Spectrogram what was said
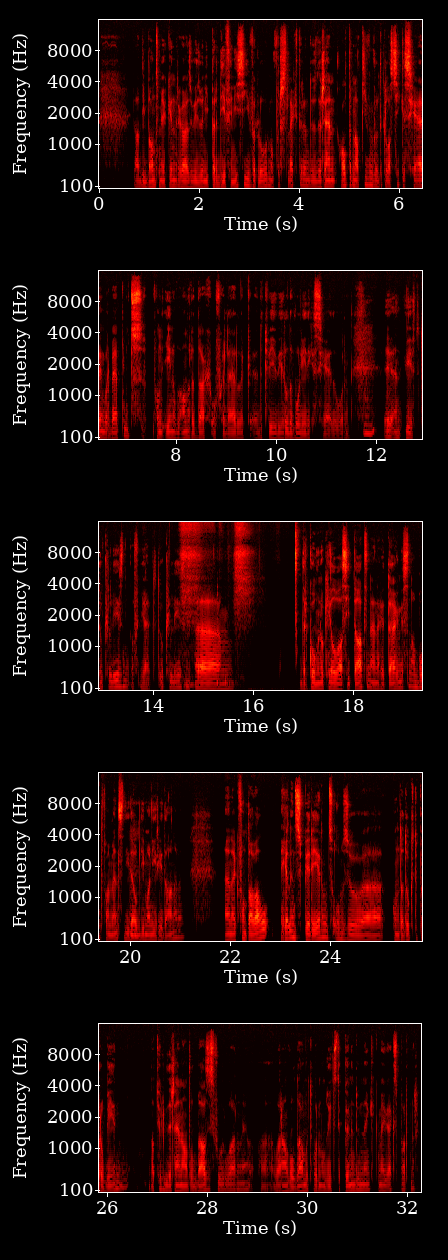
ja, die band met je kinderen gaat sowieso niet per definitie verloren of verslechteren. Dus er zijn alternatieven voor de klassieke scheiding, waarbij plots van de een op de andere dag of geleidelijk eh, de twee werelden volledig gescheiden worden. Mm En u heeft het ook gelezen, of jij hebt het ook gelezen. Ehm, er komen ook heel wat citaten en getuigenissen aan bod van mensen die dat op mhm. die manier gedaan hebben. En ik vond dat wel heel inspirerend om, zo, uh, om dat ook te proberen natuurlijk, er zijn een aantal basisvoorwaarden hè, eh, waaraan voldaan moet worden om zoiets te kunnen doen, denk ik, met je ex-partner.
